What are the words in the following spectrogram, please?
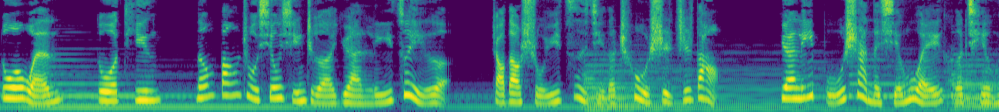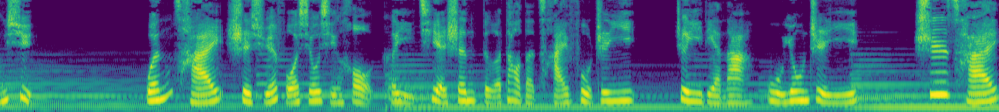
多闻，多听。能帮助修行者远离罪恶，找到属于自己的处世之道，远离不善的行为和情绪。文财是学佛修行后可以切身得到的财富之一，这一点呐毋庸置疑。施财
